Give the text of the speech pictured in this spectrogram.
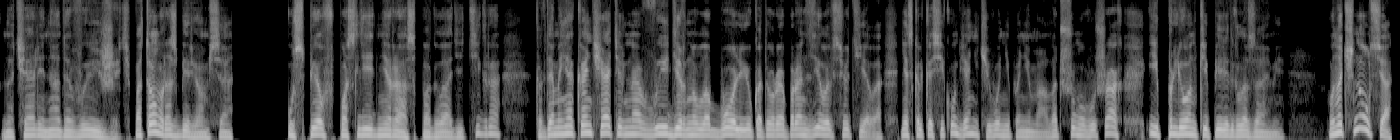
вначале надо выжить, потом разберемся. Успел в последний раз погладить тигра — когда меня окончательно выдернуло болью, которая пронзила все тело. Несколько секунд я ничего не понимал от шума в ушах и пленки перед глазами. «Он очнулся!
